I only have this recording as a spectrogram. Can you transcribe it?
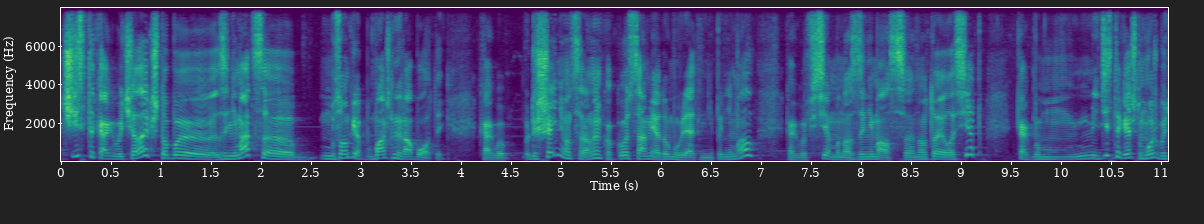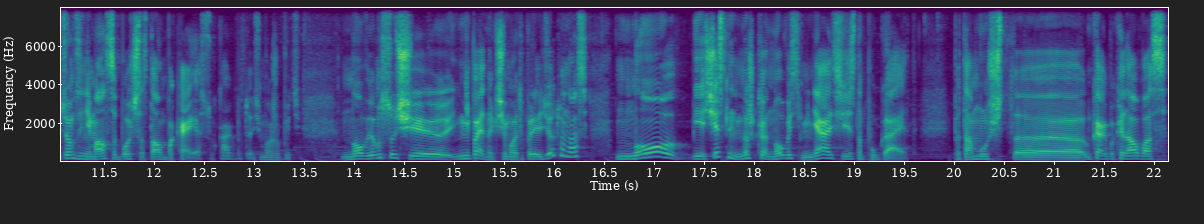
чисто как бы человек, чтобы заниматься, условно говоря, бумажной работой. Как бы решение он все равно какое сам, я думаю, вряд ли не принимал. Как бы всем у нас занимался Ното Элосеп, как бы единственное, конечно, может быть, он занимался больше составом по КСу, как бы, то есть, может быть. Но в любом случае, непонятно, к чему это приведет у нас. Но, если честно, немножко новость меня, если честно, пугает. Потому что, как бы, когда у вас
